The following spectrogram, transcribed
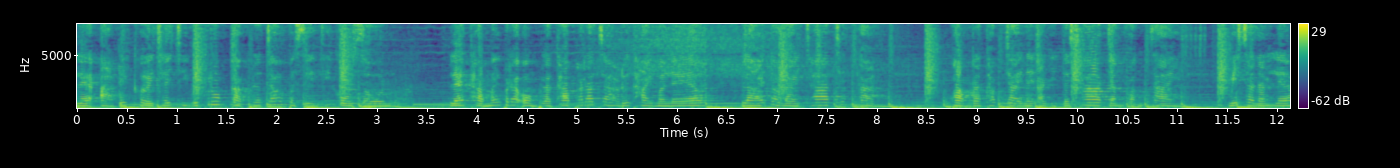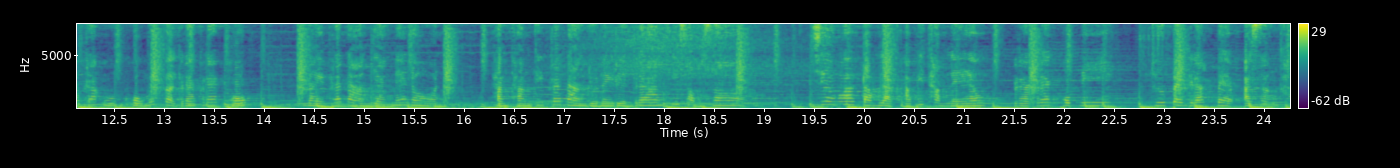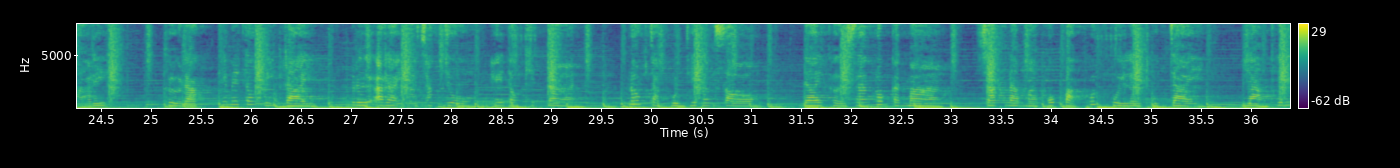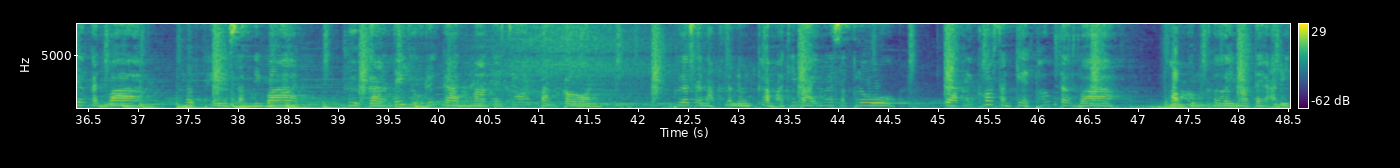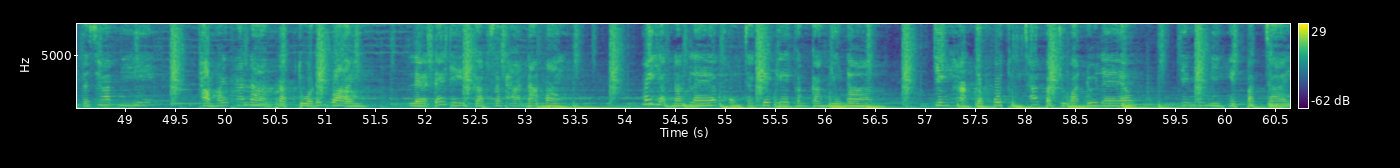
และอาจได้เคยใช้ชีวิตร่วมกับพระเจ้าเปร์เซนที่โกศลและทำให้พระองค์ประทับพระราชาฤทัยมาแล้ว หลายต่อหลายชาติเช่นกัน ความประทับใจในอดีตชาติยังฝังใจ มิฉะนั้นแล้วพระองค์คงไม่เกิดรักแรกพบ ในพระนางอย่างแน่นอน ทั้งๆทที่พระนางอยู่ในเรือนร่างที่สมซ่อเชื่อว่าตามหลักอภิธรรมแล้ว รักแรกพบนี้ ถือเป็นรักแบบอสังขาริก คือรักที่ไม่ต้องมีใคร หรืออะไรมาชักจูงให้ต้องคิดนาน นอกจากบุญที่ทั้งสอง ได้เคยสร้างร่วมกันมา ชักนำมาพบปากพูดคุยเลยถูกใจ อย่างที่เรียกกันว่า บุพเพสันนิวาสคือการได้อยู่ด้วยกันมาแต่ชาติปางก่อน เพื่อสนับสนุนคำอธิบายเมื่อสักครู่อยากให้ข้อสังเกตเพิ่มเติมว่า ความคุ้นเคยมาแต่อดีตชาตินี้ทำให้พระนางปรับตัวได้ไว และได้ดีกับสถานะใหม่ ไม่อย่างนั้นแล้วคงจะเก้ๆกังๆอยู่นาน ยิ่งหากจะพูดถึงชาติปัจจุบันด้วยแล้ว ยิ่งไม่มีเหตุปัจจัย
